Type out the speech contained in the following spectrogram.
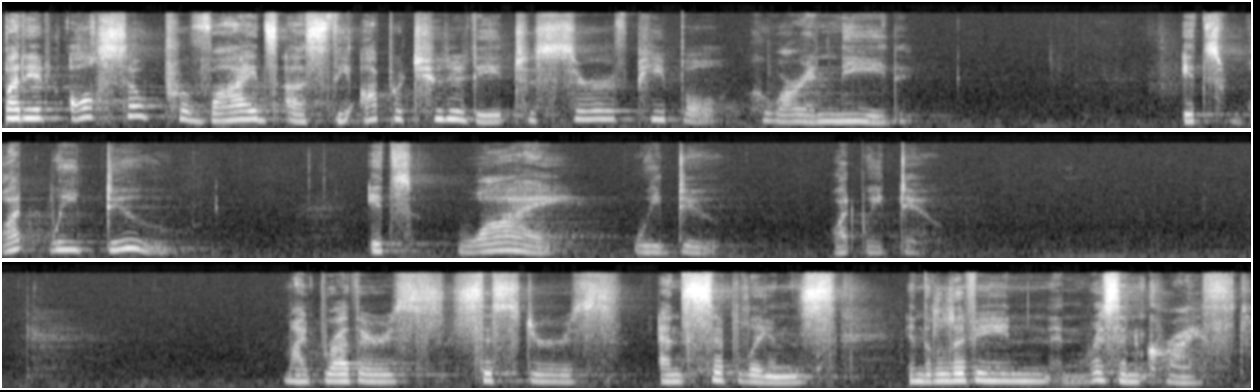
but it also provides us the opportunity to serve people who are in need. It's what we do, it's why we do what we do. My brothers, sisters, and siblings in the living and risen Christ.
